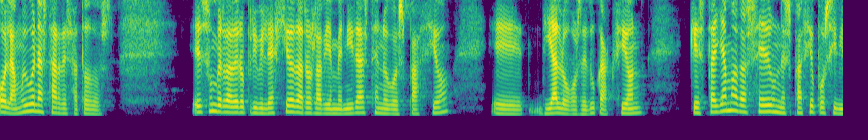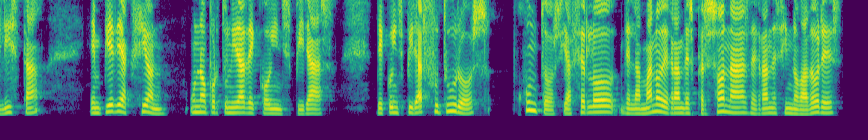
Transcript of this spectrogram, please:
Hola, muy buenas tardes a todos. Es un verdadero privilegio daros la bienvenida a este nuevo espacio, eh, Diálogos de Educación, que está llamado a ser un espacio posibilista en pie de acción, una oportunidad de coinspirar, de coinspirar futuros juntos y hacerlo de la mano de grandes personas, de grandes innovadores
